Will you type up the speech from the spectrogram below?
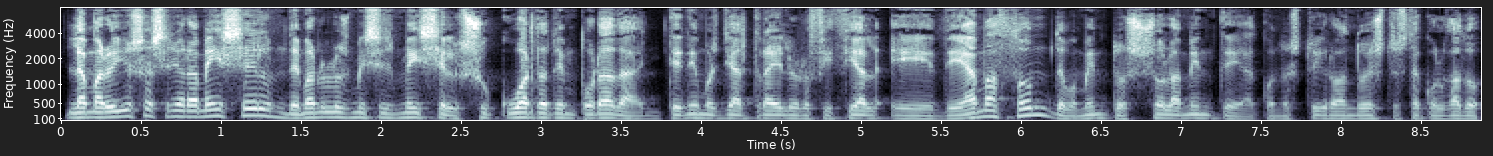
La maravillosa señora Maisel, de Marvelous Mrs. Maisel, su cuarta temporada, tenemos ya el tráiler oficial eh, de Amazon, de momento solamente cuando estoy grabando esto está colgado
